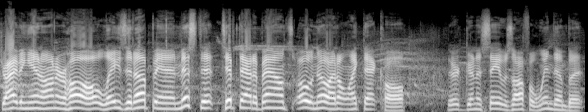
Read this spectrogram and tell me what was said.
Driving in, Honor Hall lays it up and missed it, tipped out of bounds. Oh no, I don't like that call. They're gonna say it was off of Wyndham, but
